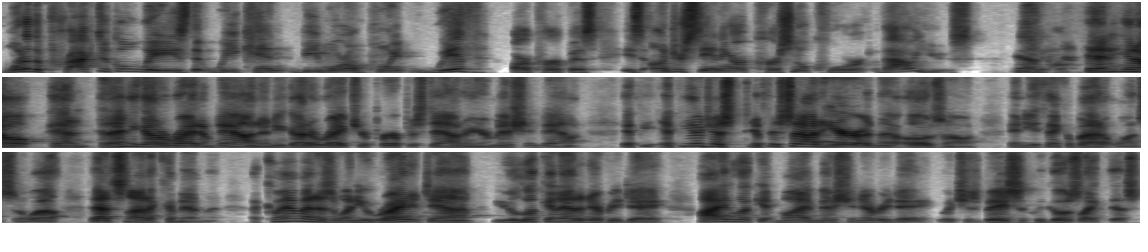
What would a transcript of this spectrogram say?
one of the practical ways that we can be more on point with our purpose is understanding our personal core values. Yeah. You know? And you know, and, and then you got to write them down and you got to write your purpose down or your mission down. If if you're just if it's out here in the ozone and you think about it once in a while, that's not a commitment. A commitment is when you write it down, you're looking at it every day. I look at my mission every day, which is basically goes like this.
